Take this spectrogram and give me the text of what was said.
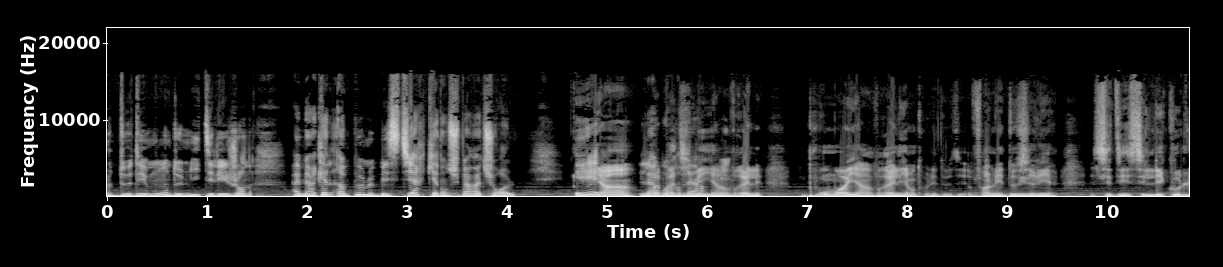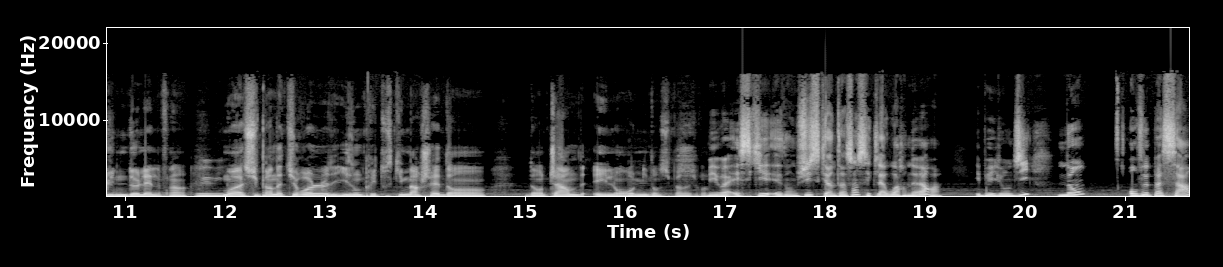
de démons, de mythes et légendes américaines, un peu le bestiaire qu'il y a dans Supernatural. Il Et y a un, on la l'a pas dit, Warner, mais il y a un vrai, pour moi, il y a un vrai lien entre les deux, enfin, les deux Oui, séries. C'est l'écho de l'une de l'autre. Enfin, moi, Supernatural, ils ont pris tout ce qui marchait dans, dans Charmed et ils l'ont remis dans Supernatural. Mais ouais, et ce qui est et donc juste ce qui est intéressant, c'est que la Warner, eh ben ils ont dit non, on veut pas ça.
